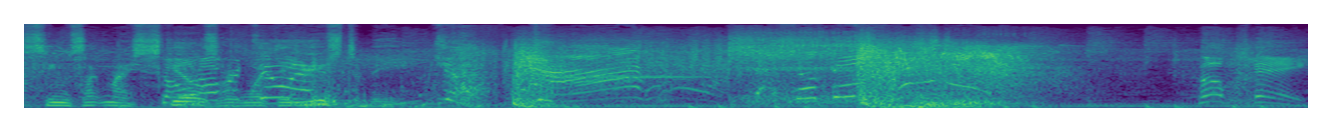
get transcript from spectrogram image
Seems like my skills aren't what they it. used to be. Okay,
